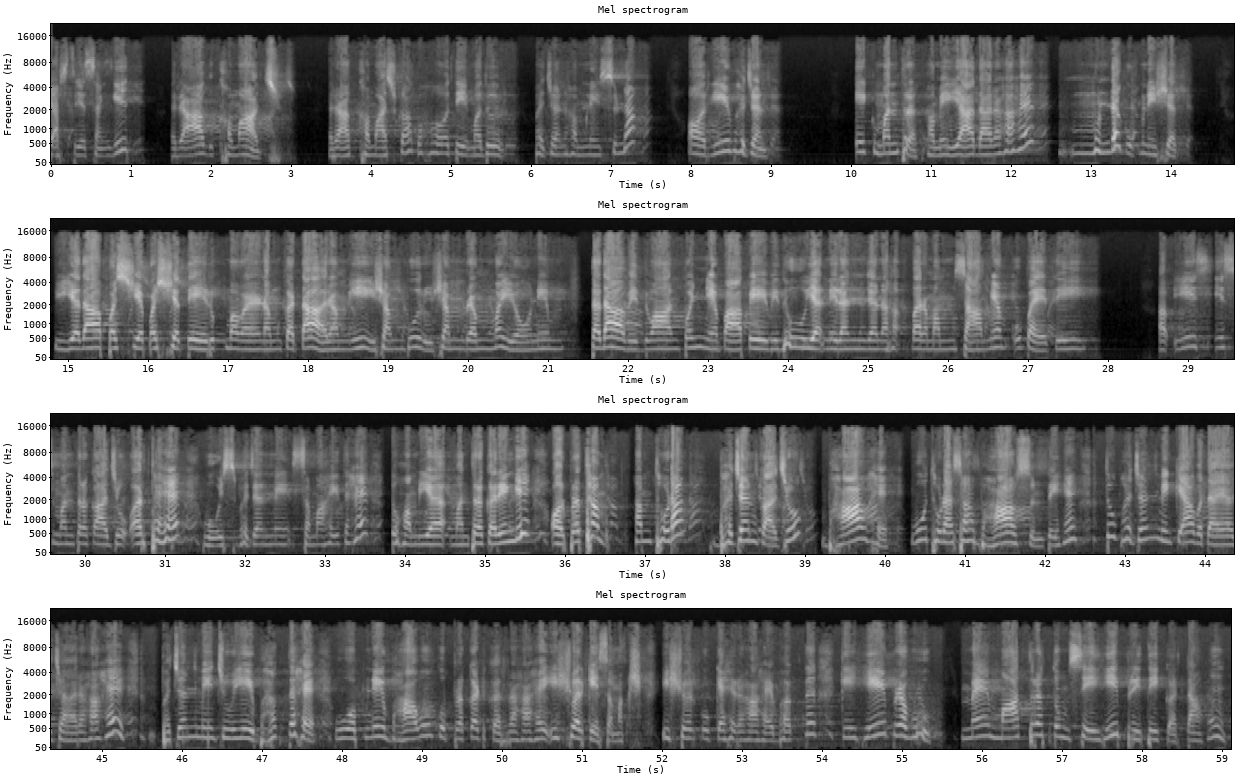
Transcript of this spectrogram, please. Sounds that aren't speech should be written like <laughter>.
शास्त्रीय संगीत, राग खमाज। राग खमाज का बहुत ही मधुर भजन हमने सुना और ये भजन एक मंत्र हमें याद आ रहा है, मुंडक उपनिषद। यदा पश्य पश्यते कतारम ईशम पुरुषम ब्रह्म ब्रह्मयोनिं, तदा विद्वान् पुण्यपापे विधूय निरंजन परमं साम्यम् उपैति अब इस इस मंत्र का जो अर्थ है, वो इस भजन में समाहित है तो हम यह मंत्र करेंगे। और प्रथम हम थोड़ा भजन का जो भाव है, वो थोड़ा सा भाव सुनते हैं। तो भजन में क्या बताया जा रहा है? भजन में जो ये भक्त है, वो अपने भावों को प्रकट कर रहा है ईश्वर के समक्ष। ईश्वर को कह रहा है, भक्त, कि हे प्रभु मैं मात्र तुमसे ही प्रीति करता हूँ,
